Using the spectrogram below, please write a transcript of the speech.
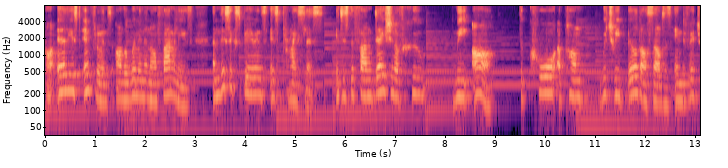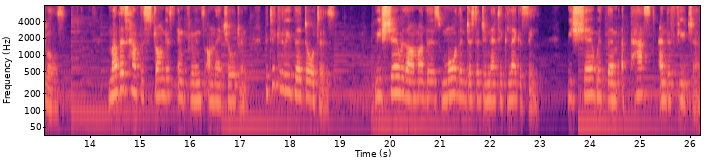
our earliest influence are the women in our families, and this experience is priceless. It is the foundation of who we are, the core upon which we build ourselves as individuals. Mothers have the strongest influence on their children, particularly their daughters. We share with our mothers more than just a genetic legacy. We share with them a past and a future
